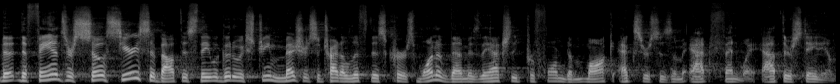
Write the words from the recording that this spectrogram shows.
The, the fans are so serious about this, they would go to extreme measures to try to lift this curse. One of them is they actually performed a mock exorcism at Fenway, at their stadium.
